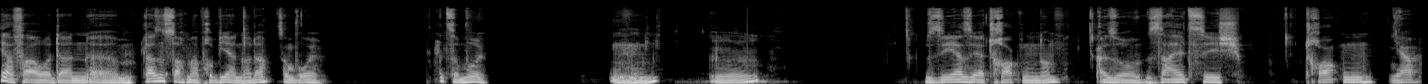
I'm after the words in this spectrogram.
Ja, Faro, dann ähm, lass uns doch mal probieren, oder? Zum Wohl. Zum Wohl. Mhm. Mhm. Sehr, sehr trocken, ne? Also salzig, trocken. Ja.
